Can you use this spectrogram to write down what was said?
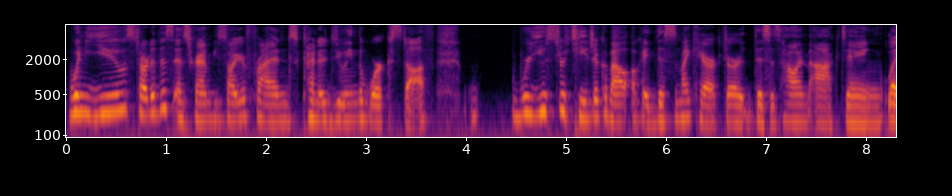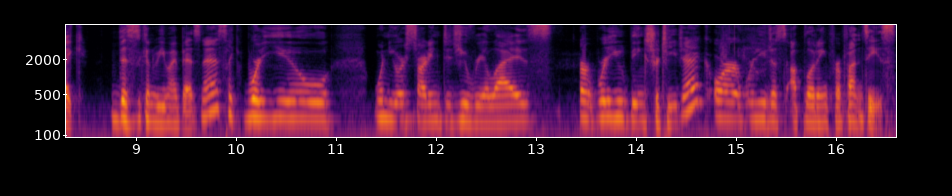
When you started this Instagram, you saw your friend kind of doing the work stuff. Were you strategic about okay, this is my character, this is how I'm acting, like this is going to be my business? Like, were you when you were starting? Did you realize? Or were you being strategic, or were you just uploading for funsies?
